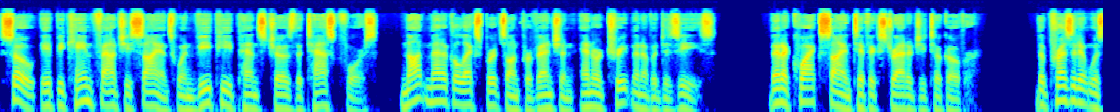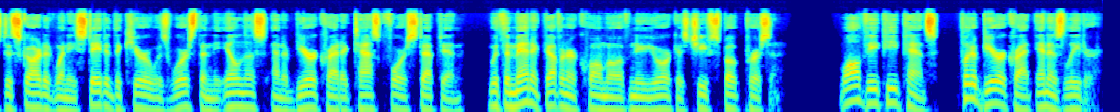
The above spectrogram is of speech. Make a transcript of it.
So, it became Fauci science when VP Pence chose the task force, not medical experts on prevention and or treatment of a disease. Then a quack scientific strategy took over. The president was discarded when he stated the cure was worse than the illness and a bureaucratic task force stepped in, with the manic Governor Cuomo of New York as chief spokesperson. While VP Pence put a bureaucrat in as leader.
